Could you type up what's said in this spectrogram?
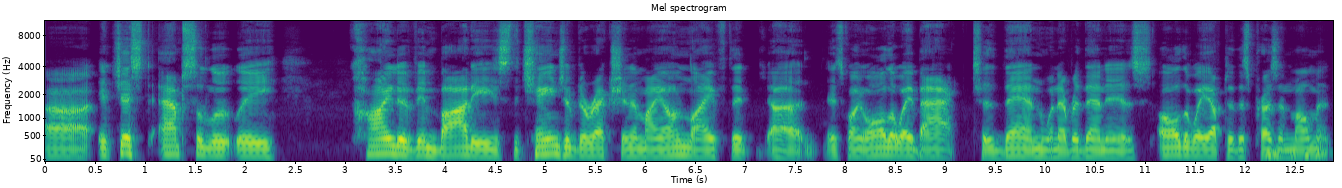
uh, it just absolutely kind of embodies the change of direction in my own life that uh, is going all the way back to then, whenever then is, all the way up to this present moment.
